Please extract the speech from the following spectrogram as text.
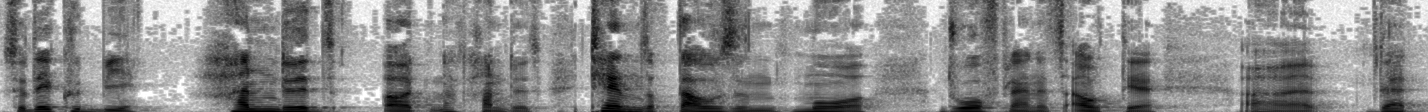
So there could be hundreds, uh, not hundreds, tens of thousands more dwarf planets out there uh, that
